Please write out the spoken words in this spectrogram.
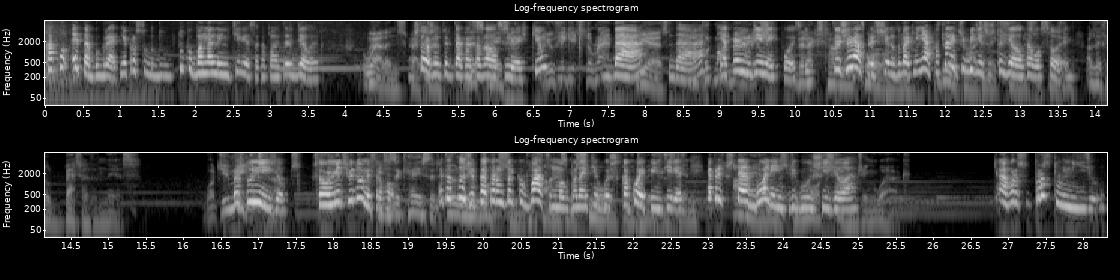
Как он это обыграет? Мне просто тупо банально интересно, как он это сделает. Что же теперь так оказалось легким? Да, да. Я отправлю людей на их поиски. В следующий раз, прежде чем называть меня, постарайтесь убедиться, что дело того стоит. Просто унизил. Что вы имеете в виду, мистер Холл? Это случай, в котором только Ватсон мог бы найти хоть какой-то интерес. Я предпочитаю более интригующие дела. А, просто, просто унизил.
